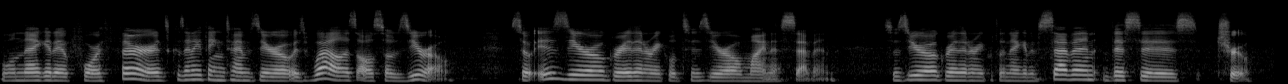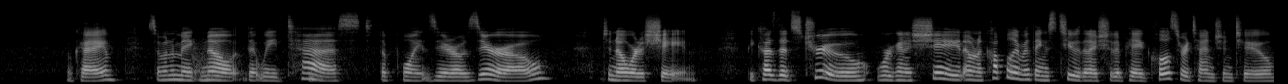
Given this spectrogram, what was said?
well, negative 4 thirds, because anything times 0 as well is also 0. So is 0 greater than or equal to 0 minus 7? So 0 greater than or equal to negative 7, this is true. Okay, so I'm going to make note that we test the point 0, 0 to know where to shade because that's true, we're going to shade on a couple different things too that I should have paid closer attention to,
